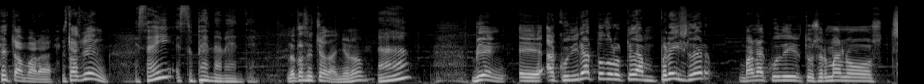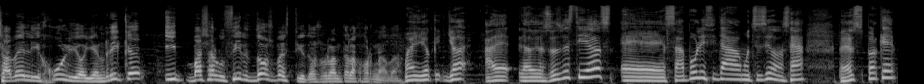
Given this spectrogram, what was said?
eh, Tamara, ¿estás bien? Estoy estupendamente. No te has hecho daño, ¿no? ¿No? Bien, eh, acudirá todo el clan Preisler. Van a acudir tus hermanos Chabeli, Julio y Enrique. Y vas a lucir dos vestidos durante la jornada. Bueno, yo, yo, a ver, lo de los dos vestidos eh, se ha publicitado muchísimo, o sea, pero es porque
